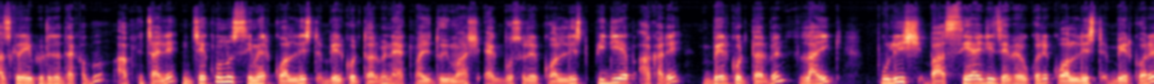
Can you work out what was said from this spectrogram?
আজকের এই ভিডিওতে দেখাবো, আপনি চাইলে যে কোনো সিমের কল লিস্ট বের করতে পারবেন। এক মাস, দুই মাস, এক বছরের কল লিস্ট পিডিএফ আকারে বের করতে পারবেন। লাইক পুলিশ বা সিআইডি যেভাবে করে কল লিস্ট বের করে,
